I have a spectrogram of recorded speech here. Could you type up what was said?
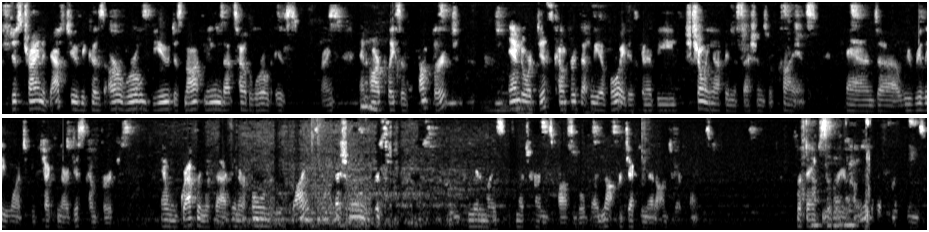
just try and adapt to because our worldview does not mean that's how the world is, right? And mm-hmm. our place of comfort and or discomfort that we avoid is going to be showing up in the sessions with clients. And uh, we really want to be checking our discomfort and grappling with that in our own lives, professionally and personally, to minimize as much harm as possible by not projecting that onto our clients. So thank Absolutely. you comments.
